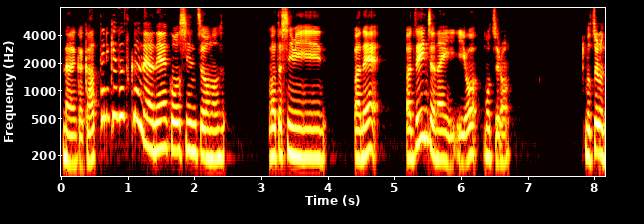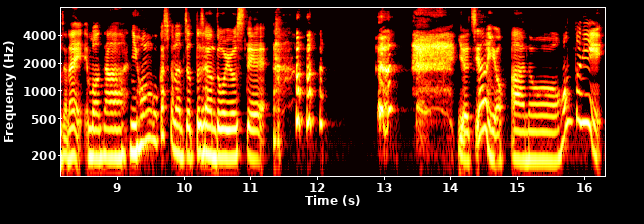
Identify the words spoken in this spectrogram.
なんか勝手に傷つくんだよね高身長の私はね、あ、全員じゃないよもちろん。もちろんじゃない。もうな日本語おかしくなっちゃったじゃん動揺して。いや違うよ。あのー、本当に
